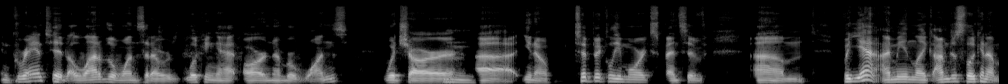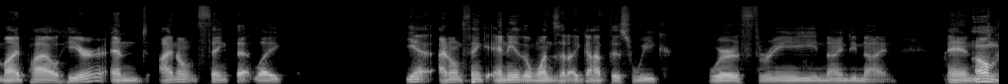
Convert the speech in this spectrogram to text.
And granted, a lot of the ones that I was looking at are number ones, which are Mm. uh you know typically more expensive. Um, but yeah, I mean, like I'm just looking at my pile here, and I don't think that like yeah, I don't think any of the ones that I got this week were three ninety nine. And Oh,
